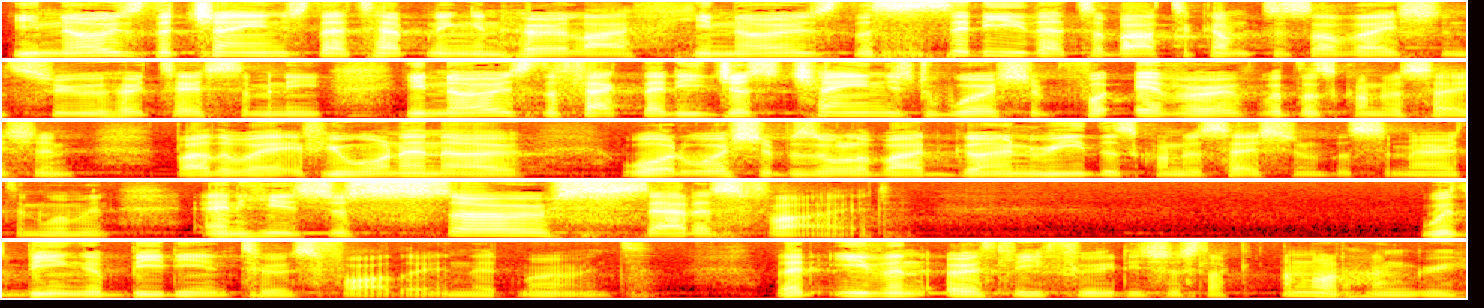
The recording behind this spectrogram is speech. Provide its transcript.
He knows the change that's happening in her life. He knows the city that's about to come to salvation through her testimony. He knows the fact that he just changed worship forever with this conversation. By the way, if you want to know what worship is all about, go and read this conversation with the Samaritan woman. And he's just so satisfied with being obedient to his father in that moment that even earthly food, he's just like, I'm not hungry.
